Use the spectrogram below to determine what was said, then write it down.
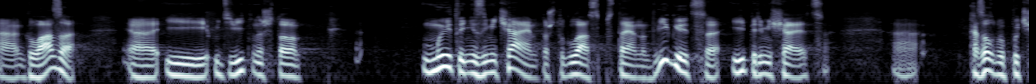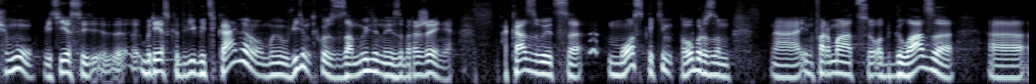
э, глаза. Э, и удивительно, что мы-то не замечаем то, что глаз постоянно двигается и перемещается. Казалось бы, почему? Ведь если э, резко двигать камеру, мы увидим такое замыленное изображение. Оказывается, мозг каким-то образом э, информацию от глаза э,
